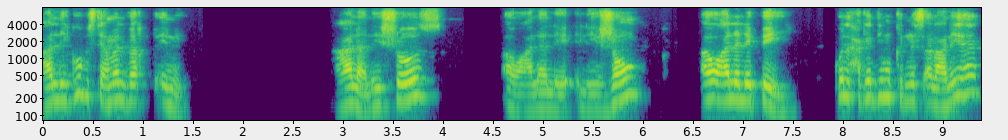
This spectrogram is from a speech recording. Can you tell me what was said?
على les goûts باستعمال verbe aimer على les choses أو على les gens أو على les pays كل الحاجات دي ممكن نسأل عليها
